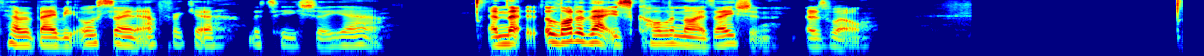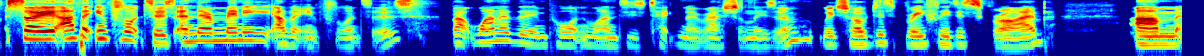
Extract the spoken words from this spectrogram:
to have a baby. Also in Africa, Letitia, yeah, and that a lot of that is colonization as well. So other influences, and there are many other influences, but one of the important ones is techno rationalism, which I'll just briefly describe. Um,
